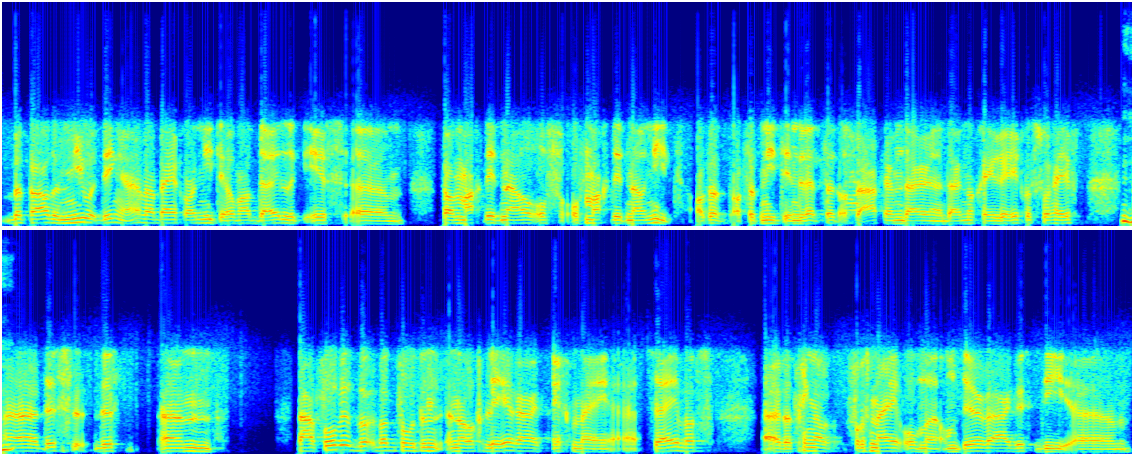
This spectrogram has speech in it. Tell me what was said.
bepaalde nieuwe dingen waarbij gewoon niet helemaal duidelijk is um, van mag dit nou of, of mag dit nou niet. Als dat, als dat niet in de wet staat, als de AFM daar, daar nog geen regels voor heeft. Mm uh, dus dus um, nou, een voorbeeld wat bijvoorbeeld een, een hoogleraar tegen mij uh, zei was... Uh, dat ging al volgens mij om, om deurwaarders die... Um,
